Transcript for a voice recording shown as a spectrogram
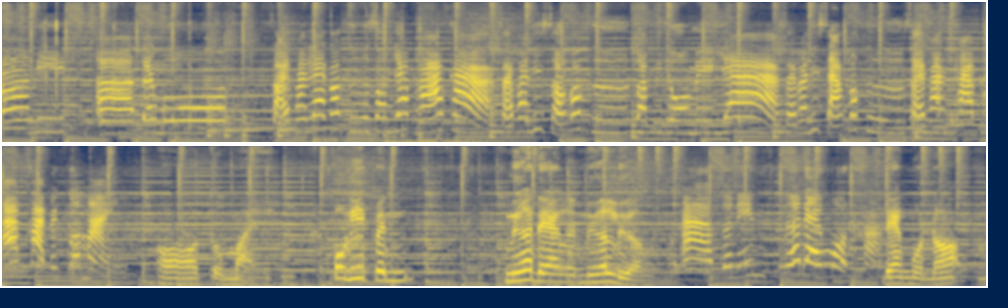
อ่ามีอ่าแตงโมสายพันธุ์แรกก็คือซอนยาพาร์คค่ะ สายพันธุ์ที่ 2 ก็คือตอร์ปิโดเมย่าสายพันธุ์ที่ 3 ก็คือสายพันธุ์ชาพาร์คค่ะเป็นตัวใหม่อ๋อตัวใหม่ พวกนี้เป็นเนื้อแดงหรือเนื้อเหลือง อ่าตัวนี้เนื้อแดงหมดค่ะ แดงหมดเนาะอื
